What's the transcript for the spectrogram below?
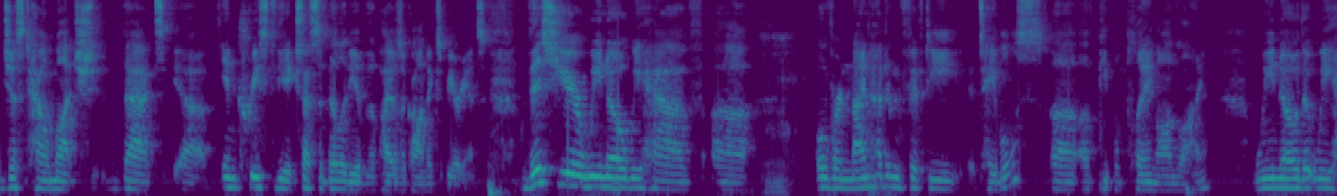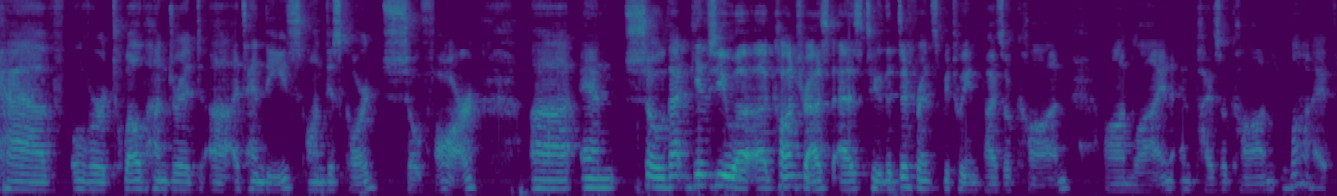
just how much that uh, increased the accessibility of the PaizoCon experience. This year, we know we have uh, over 950 tables uh, of people playing online. We know that we have over 1,200 uh, attendees on Discord so far. Uh, and so that gives you a, a, contrast as to the difference between PaizoCon online and PaizoCon live.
